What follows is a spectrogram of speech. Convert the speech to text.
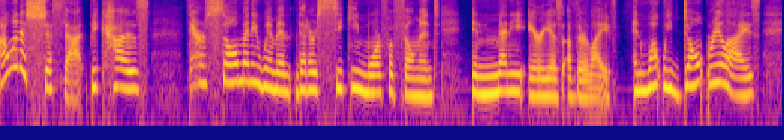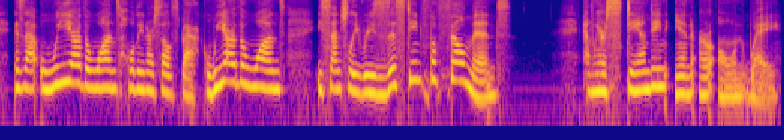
I want to shift that because there are so many women that are seeking more fulfillment in many areas of their life. And what we don't realize is that we are the ones holding ourselves back. We are the ones essentially resisting fulfillment and we are standing in our own way.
